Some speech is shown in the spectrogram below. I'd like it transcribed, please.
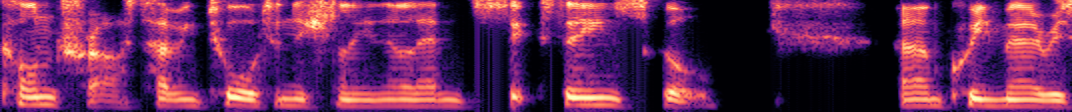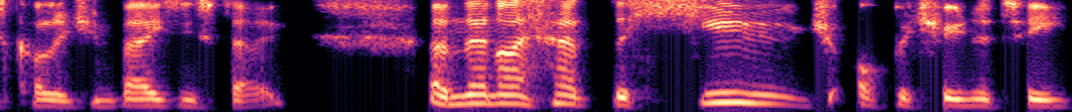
contrast, having taught initially in 11 to 16 school. um, Queen Mary's College in Basingstoke. And then I had the huge opportunity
